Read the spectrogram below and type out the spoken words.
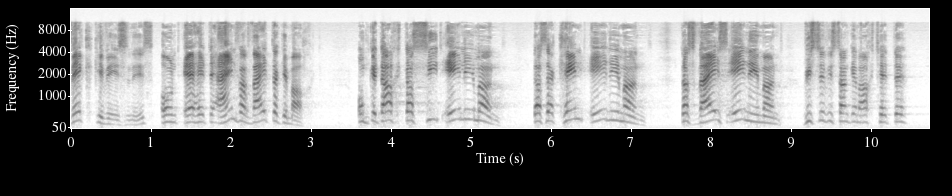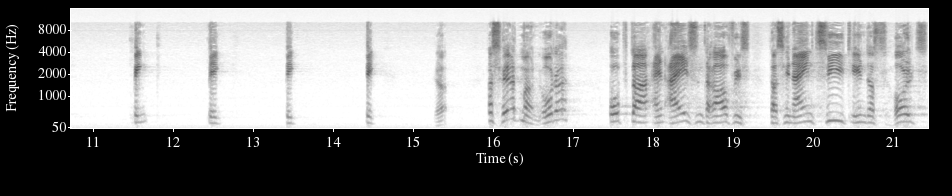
weg gewesen ist und er hätte einfach weitergemacht und gedacht, das sieht eh niemand, das erkennt eh niemand, das weiß eh niemand, wisst ihr, wie es dann gemacht hätte? Bink, bink, bink, bink. Ja. Das hört man, oder? Ob da ein Eisen drauf ist, das hineinzieht in das Holz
